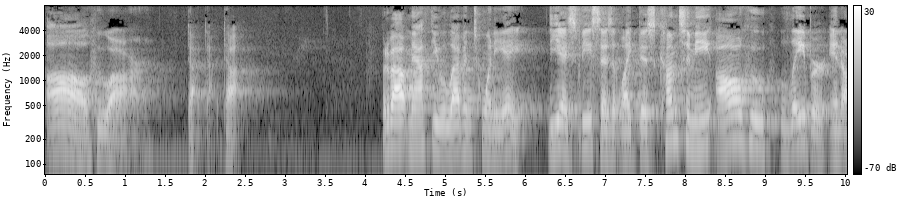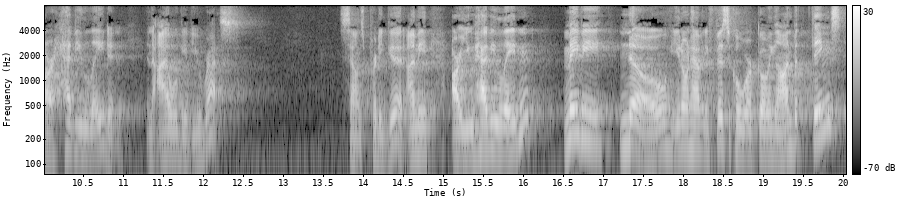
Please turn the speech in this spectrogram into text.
all who are, dot, dot, dot. What about Matthew 11 28? The ESV says it like this Come to me, all who labor and are heavy laden, and I will give you rest. Sounds pretty good. I mean, are you heavy laden? Maybe no, you don't have any physical work going on, but things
